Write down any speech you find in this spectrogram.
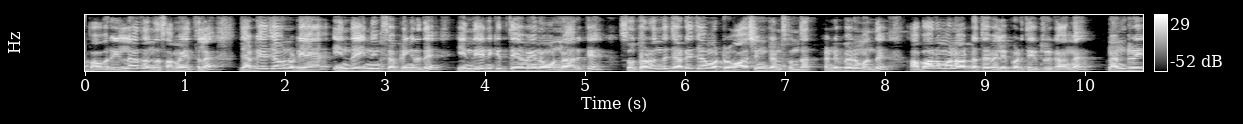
அப்போ அவர் இல்லாத அந்த சமயத்தில் ஜடேஜாவினுடைய இந்த இன்னிங்ஸ் அப்படிங்கிறது இந்திய அணிக்கு தேவையான ஒன்றா இருக்குது ஸோ தொடர்ந்து ஜடேஜா மற்றும் வாஷிங்டன் சுந்தர் ரெண்டு பேரும் வந்து அபாரமான ஆட்டத்தை வெளிப்படுத்திக்கிட்டு இருக்காங்க. நன்றி.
